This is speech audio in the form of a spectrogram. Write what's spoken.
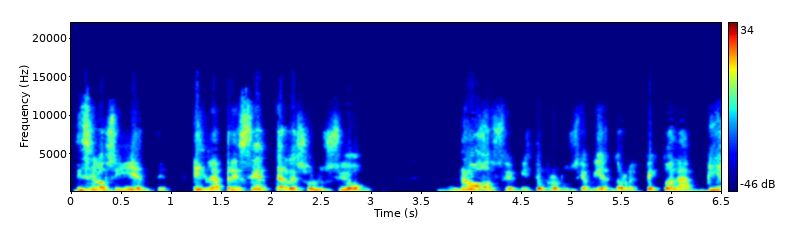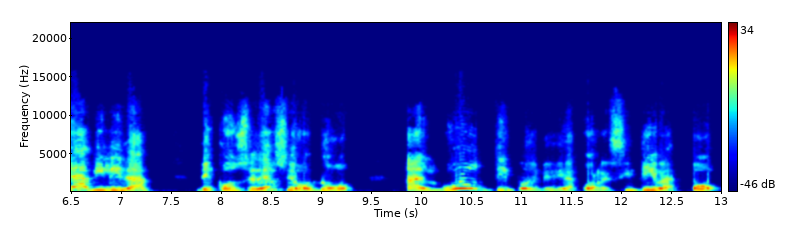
Dice lo siguiente, en la presente resolución no se emite pronunciamiento respecto a la viabilidad de concederse o no algún tipo de medida coercitiva o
